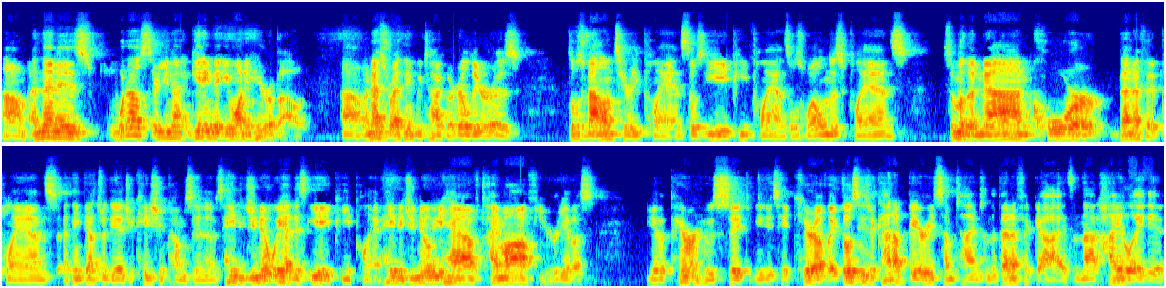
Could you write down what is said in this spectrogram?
Um, and then is what else are you not getting that you want to hear about? Um, and that's what I think we talked about earlier is those voluntary plans, those EAP plans, those wellness plans, some of the non-core benefit plans. I think that's where the education comes in. Is hey, did you know we had this EAP plan? Hey, did you know you have time off? You have a you have a parent who's sick, you need to take care of. Like those things are kind of buried sometimes in the benefit guides and not highlighted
